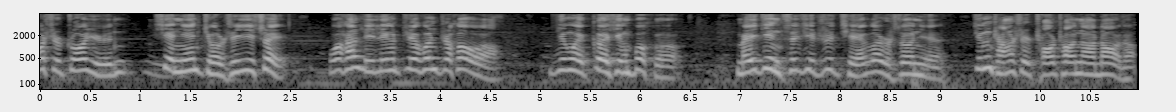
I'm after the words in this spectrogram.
我是卓云，现年九十一岁。我和李玲结婚之后啊，因为个性不合，没进瓷器之前二十多年，经常是吵吵闹闹的。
